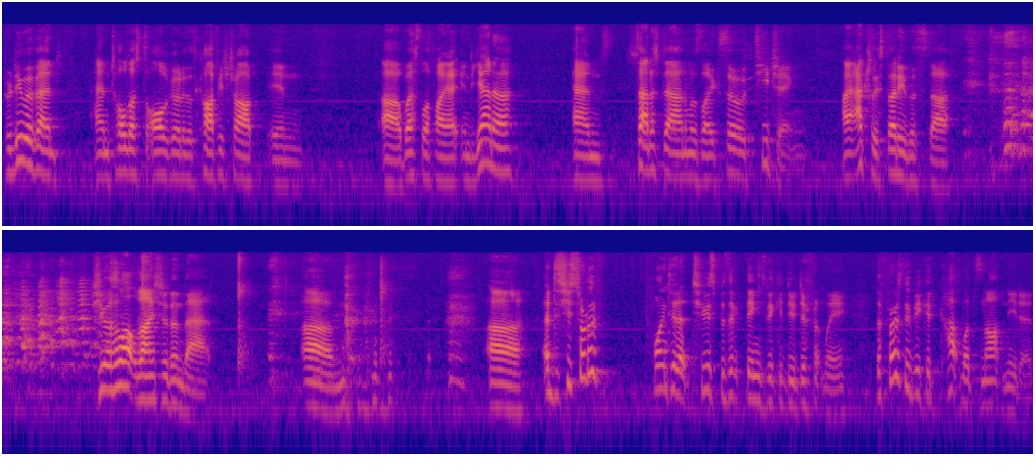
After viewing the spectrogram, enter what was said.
Purdue event and told us to all go to this coffee shop in uh, West Lafayette, Indiana, and sat us down and was like, so teaching, I actually study this stuff. she was a lot nicer than that. Um, uh, and she sort of pointed at two specific things we could do differently. The first is we could cut what's not needed,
